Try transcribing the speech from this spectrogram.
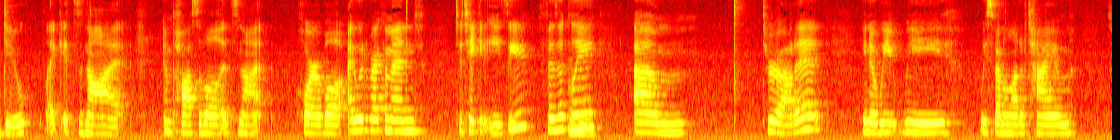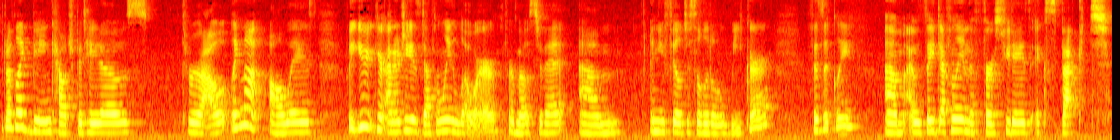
do. Like it's not impossible. It's not horrible. I would recommend to take it easy physically mm-hmm. um, throughout it you know, we we we spent a lot of time sort of like being couch potatoes throughout. Like not always, but your your energy is definitely lower for most of it, um, and you feel just a little weaker physically. Um, I would say definitely in the first few days expect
